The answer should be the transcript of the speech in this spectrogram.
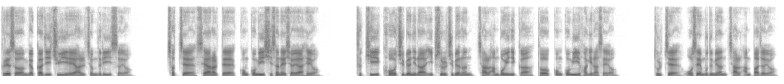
그래서 몇 가지 주의해야 할 점들이 있어요. 첫째, 세안할 때 꼼꼼히 씻어내셔야 해요. 특히 코 주변이나 입술 주변은 잘 안 보이니까 더 꼼꼼히 확인하세요. 둘째, 옷에 묻으면 잘 안 빠져요.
